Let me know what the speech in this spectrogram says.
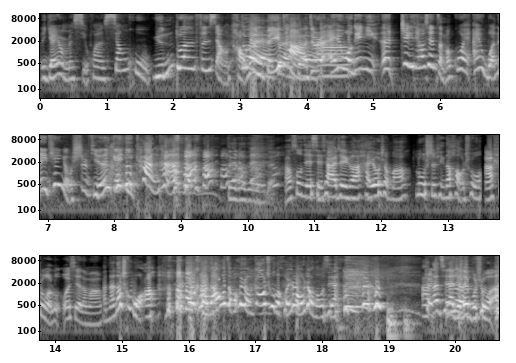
研友们喜欢相互云端分享、讨论 beta，就是哎，啊我给你呃这一条线怎么过呀？哎，我那天有视频给你 看看。对对对对对。然后宋姐写下来这个还有什么录视频的好处啊，是我录我写的吗？啊？难道是我？不可能，我怎么会有高处的回眸这种东西？啊，那其实那绝对不是我。行，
